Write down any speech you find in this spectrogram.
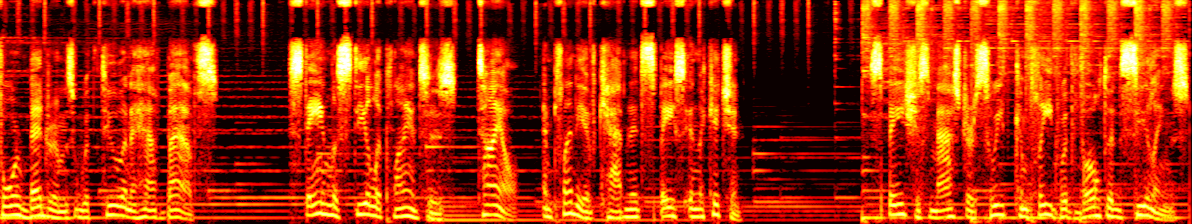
Four bedrooms with two and a half baths. Stainless steel appliances, tile, and plenty of cabinet space in the kitchen. Spacious master suite complete with vaulted ceilings.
